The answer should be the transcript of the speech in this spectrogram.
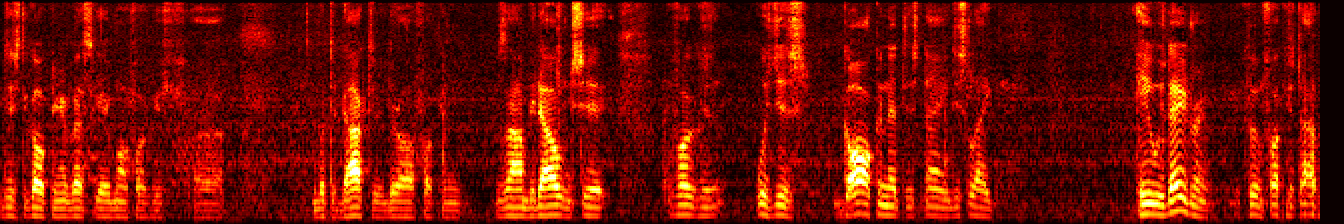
just to go up there and investigate motherfuckers. Uh, but the doctors, they're all fucking zombied out and shit. Motherfuckers was just gawking at this thing, just like he was daydreaming. He couldn't fucking stop.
